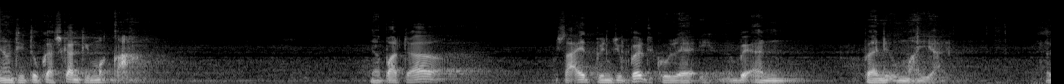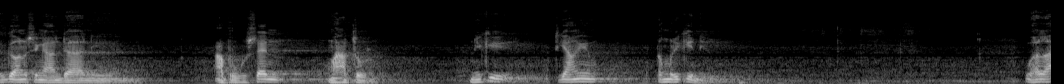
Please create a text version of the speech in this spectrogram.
yang ditugaskan di Mekah. Ya padahal Said bin Jubair digoleki mbekan Bani Umayyah. Iki ana sing ngandani Abu Husain matur. Niki tiange teng mriki niki. Wala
